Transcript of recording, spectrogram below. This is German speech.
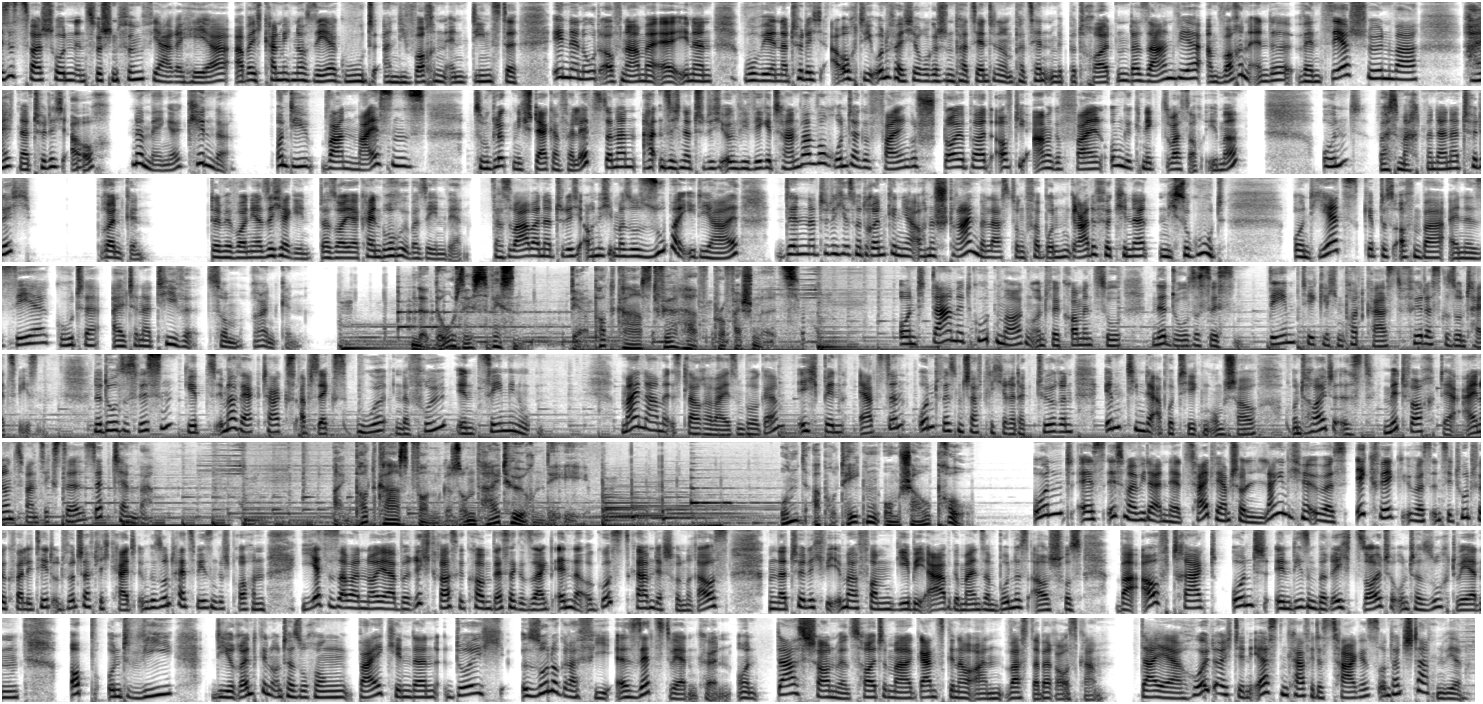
Es ist zwar schon inzwischen fünf Jahre her, aber ich kann mich noch sehr gut an die Wochenenddienste in der Notaufnahme erinnern, wo wir natürlich auch die unfallchirurgischen Patientinnen und Patienten mit betreuten. Da sahen wir am Wochenende, wenn es sehr schön war, halt natürlich auch eine Menge Kinder. Und die waren meistens zum Glück nicht stärker verletzt, sondern hatten sich natürlich irgendwie wehgetan, waren wo runtergefallen, gestolpert, auf die Arme gefallen, umgeknickt, was auch immer. Und was macht man da natürlich? Röntgen. Denn wir wollen ja sicher gehen, da soll ja kein Bruch übersehen werden. Das war aber natürlich auch nicht immer so super ideal, denn natürlich ist mit Röntgen ja auch eine Strahlenbelastung verbunden, gerade für Kinder nicht so gut. Und jetzt gibt es offenbar eine sehr gute Alternative zum Röntgen. Eine Dosis Wissen, der Podcast für Health Professionals. Und damit guten Morgen und willkommen zu Ne Dosis Wissen dem täglichen Podcast für das Gesundheitswesen. Eine Dosis Wissen gibt's immer werktags ab 6 Uhr in der Früh in 10 Minuten. Mein Name ist Laura Weisenburger. Ich bin Ärztin und wissenschaftliche Redakteurin im Team der Apothekenumschau und heute ist Mittwoch, der 21. September. Ein Podcast von gesundheithören.de und Apothekenumschau Pro. Und es ist mal wieder an der Zeit. Wir haben schon lange nicht mehr über das IQWIC, über das Institut für Qualität und Wirtschaftlichkeit im Gesundheitswesen gesprochen. Jetzt ist aber ein neuer Bericht rausgekommen. Besser gesagt, Ende August kam der schon raus. Natürlich wie immer vom GBA, gemeinsamen Bundesausschuss, beauftragt und in diesem Bericht sollte untersucht werden, ob und wie die Röntgenuntersuchungen bei Kindern durch Sonographie ersetzt werden können. Und das schauen wir uns heute mal ganz genau an, was dabei rauskam. Daher holt euch den ersten Kaffee des Tages und dann starten wir.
